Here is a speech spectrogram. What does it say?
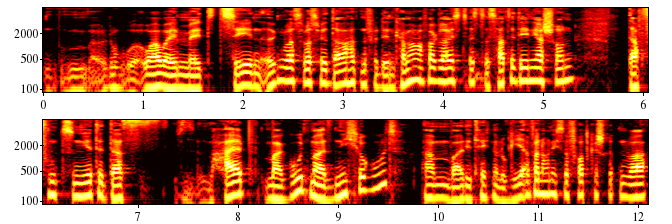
Huawei Mate 10, irgendwas, was wir da hatten für den Kameravergleichstest, das hatte den ja schon. Da funktionierte das halb mal gut, mal nicht so gut, ähm, weil die Technologie einfach noch nicht so fortgeschritten war.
